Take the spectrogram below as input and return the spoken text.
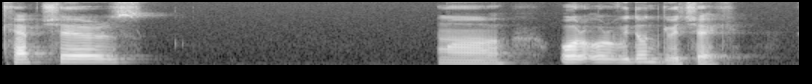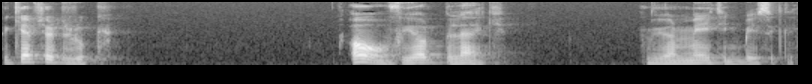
captures uh, or, or we don't give a check We captured the rook. Oh, we are black. We are mating basically.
